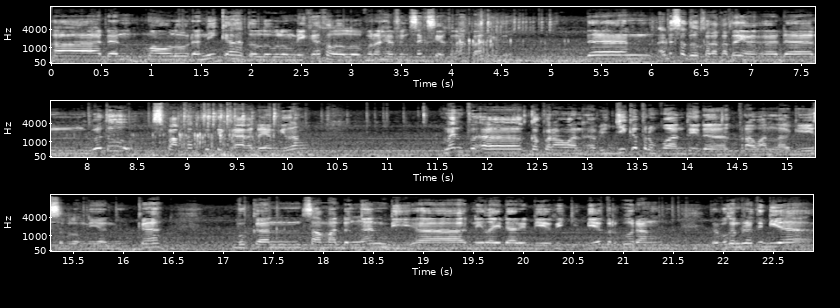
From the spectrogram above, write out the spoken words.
uh, dan mau lu udah nikah atau lu belum nikah kalau lu pernah having sex ya kenapa gitu. Dan ada satu kata-kata ya uh, dan gue tuh sepakat ketika ada yang bilang men uh, keperawan uh, jika perempuan tidak perawan lagi sebelum dia nikah bukan sama dengan dia nilai dari diri dia berkurang bukan berarti dia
